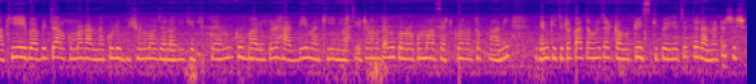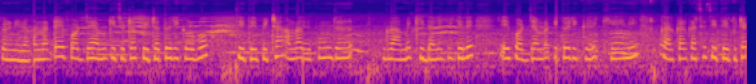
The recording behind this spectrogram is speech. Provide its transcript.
মাখিয়ে এইভাবে চাল কুমড়া রান্না করলে ভীষণ মজা লাগে খেতে। তাই আমি খুব ভালো করে হাত দিয়ে মাখিয়ে নিয়েছি। এটার মধ্যে আমি কোনো রকম মাছ অ্যাড করে মতো পানি। এখানে কিছুটা কাঁচামরিচ আর টমেটো স্কিপ হয়ে গেছে, তো রান্নাটা শেষ করে নিলাম। রান্নাটা এই পর্যায়ে আমি কিছুটা পিঠা তৈরি করব, চিতই পিঠা। আমরা এরকম যে গ্রামে খিদা লেগে গেলে এই পর্যায়ে আমরা কি তৈরি করে খেয়ে নিই। কার কার কাছে চিতই পিঠা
